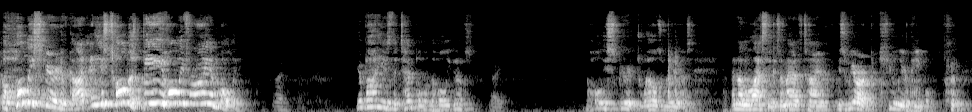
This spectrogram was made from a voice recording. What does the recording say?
the Holy Spirit of God, and He has told us, Be holy, for I am holy. Right. Your body is the temple of the Holy Ghost. Right. The Holy Spirit dwells within us. And then the last thing, because I'm out of time, is we are a peculiar people.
